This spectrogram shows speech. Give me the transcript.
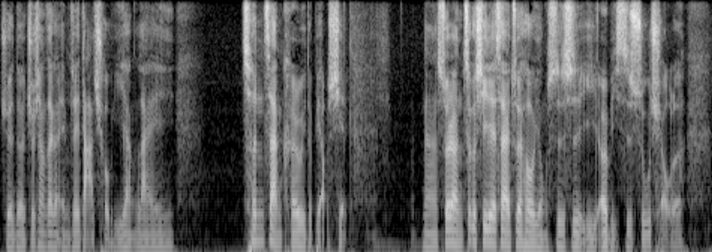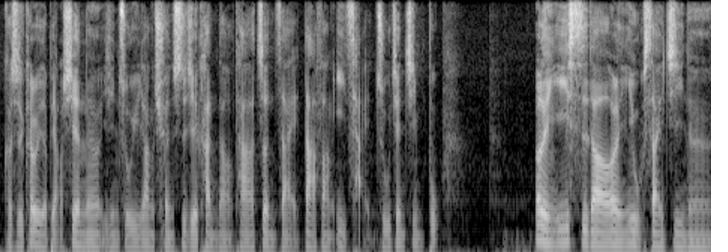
觉得就像在跟 MJ 打球一样，来称赞 Curry 的表现。那虽然这个系列赛最后勇士是以二比四输球了，可是 Curry 的表现呢，已经足以让全世界看到他正在大放异彩，逐渐进步。二零一四到二零一五赛季呢，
